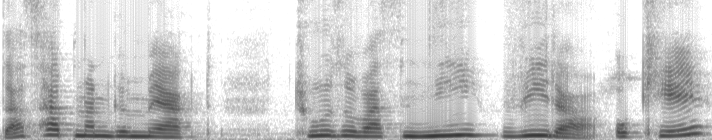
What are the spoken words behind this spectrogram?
Das hat man gemerkt. Tu sowas nie wieder, okay?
